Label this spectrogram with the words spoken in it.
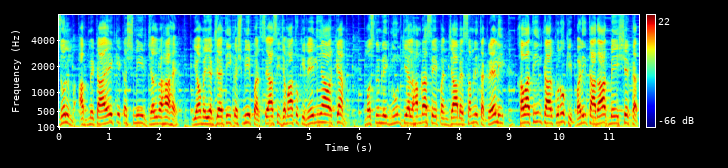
जुल्म अब मिटाए कि कश्मीर जल रहा है। यौम यकजहती कश्मीर पर सियासी जमातों की रैलियाँ और कैंप। मुस्लिम लीग नून की अलहमरा से पंजाब असम्बली तक रैली। खातन कारकुनों की बड़ी तादाद में शिरकत।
